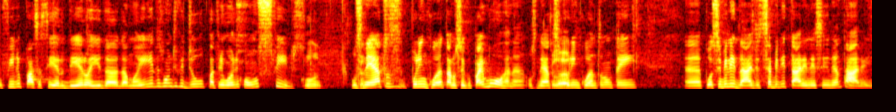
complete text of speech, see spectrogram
o filho passa a ser herdeiro aí da, da mãe e eles vão dividir o patrimônio com os filhos. Com... Os netos, por enquanto, a não ser que o pai morra, né? Os netos, claro. por enquanto, não têm é, possibilidade de se habilitarem nesse inventário aí.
